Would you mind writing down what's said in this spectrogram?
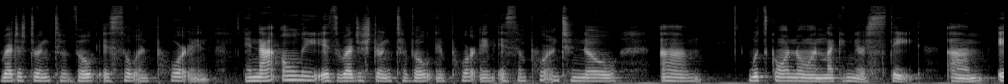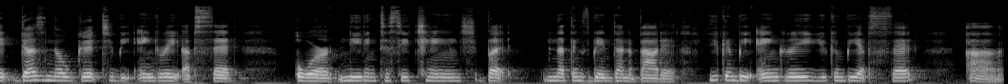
registering to vote is so important. And not only is registering to vote important, it's important to know um, what's going on, like in your state. Um, it does no good to be angry, upset, or needing to see change, but nothing's being done about it. You can be angry, you can be upset, uh,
